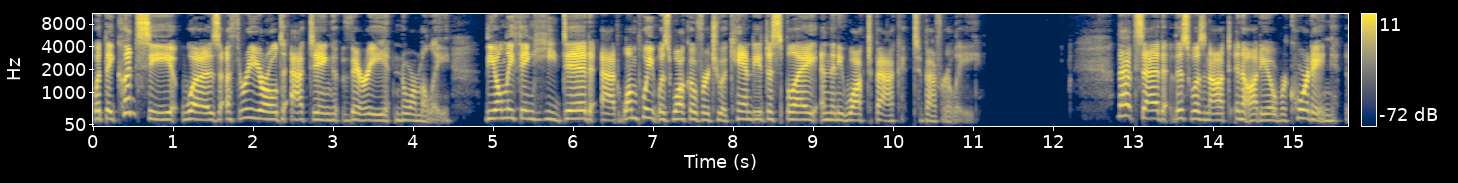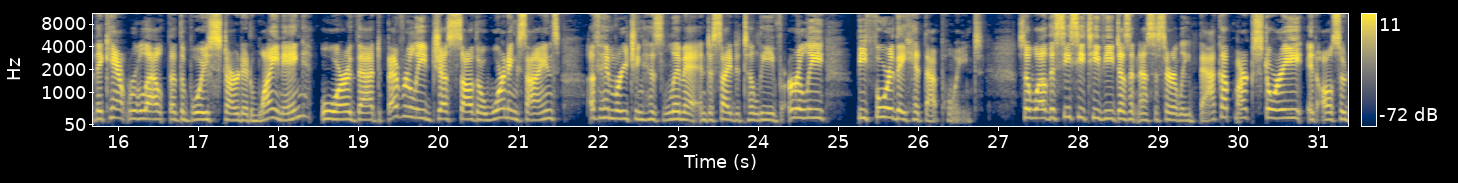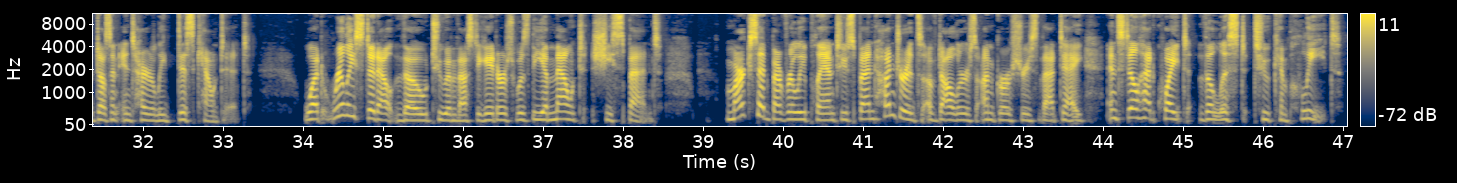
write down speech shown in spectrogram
what they could see was a three year old acting very normally. The only thing he did at one point was walk over to a candy display and then he walked back to Beverly. That said, this was not an audio recording. They can't rule out that the boy started whining or that Beverly just saw the warning signs of him reaching his limit and decided to leave early before they hit that point. So while the CCTV doesn't necessarily back up Mark's story, it also doesn't entirely discount it. What really stood out, though, to investigators was the amount she spent. Mark said Beverly planned to spend hundreds of dollars on groceries that day and still had quite the list to complete.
